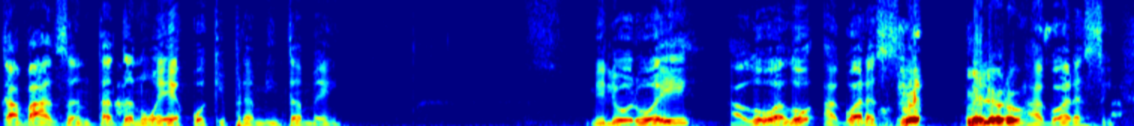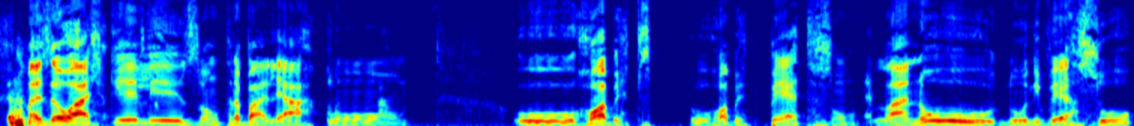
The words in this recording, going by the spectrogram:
tá vazando, tá dando eco aqui pra mim também. Melhorou aí? Alô, alô? Agora sim. Melhorou. Agora sim. Mas eu acho que eles vão trabalhar com o Robert, o Robert Pattinson lá no, no universo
